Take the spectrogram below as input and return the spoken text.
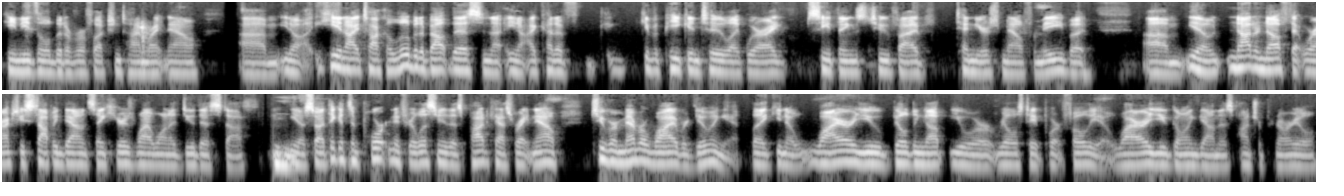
he needs a little bit of reflection time right now. Um, you know, he and I talk a little bit about this, and uh, you know, I kind of give a peek into like where I see things two, five, ten years from now for me, but um, you know, not enough that we're actually stopping down and saying, here's why I want to do this stuff. Mm-hmm. You know, so I think it's important if you're listening to this podcast right now to remember why we're doing it. Like, you know, why are you building up your real estate portfolio? Why are you going down this entrepreneurial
